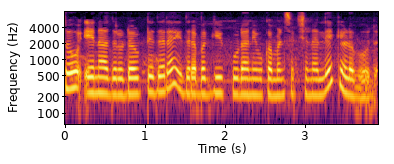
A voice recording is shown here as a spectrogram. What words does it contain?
ಸೊ ಏನಾದರೂ ಡೌಟ್ ಇದ್ದರೆ ಇದರ ಬಗ್ಗೆ ಕೂಡ ನೀವು ಕಮೆಂಟ್ ಸೆಕ್ಷನಲ್ಲಿ ಕೇಳಬಹುದು.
